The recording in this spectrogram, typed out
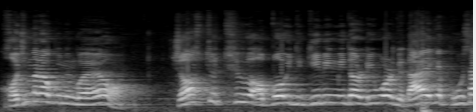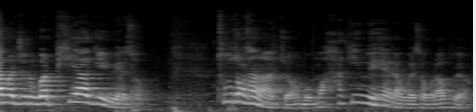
거짓말하고 있는 거예요. Just to avoid giving me the reward. 나에게 보상을 주는 걸 피하기 위해서. 투정사 나왔죠. 뭐, 뭐 하기 위해라고 해석을 하고요.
